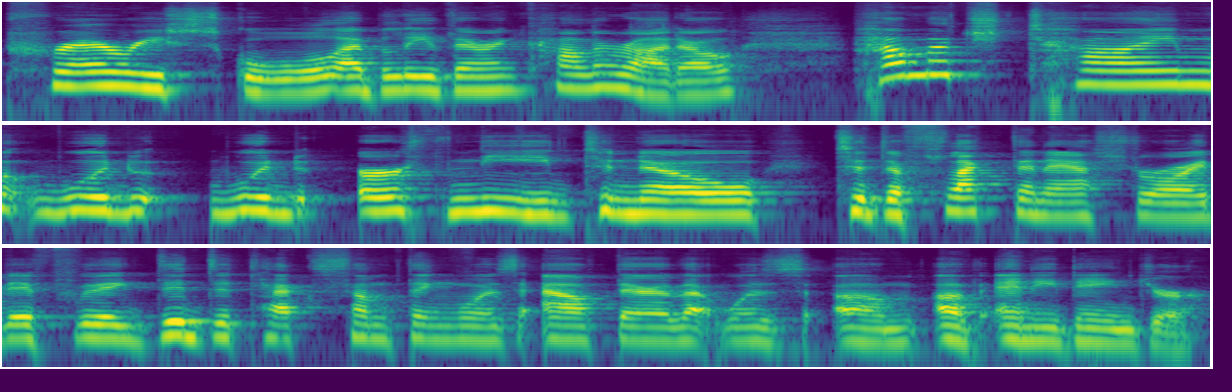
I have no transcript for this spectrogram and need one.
Prairie School. I believe they're in Colorado. How much time would would Earth need to know to deflect an asteroid if they did detect something was out there that was um, of any danger?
